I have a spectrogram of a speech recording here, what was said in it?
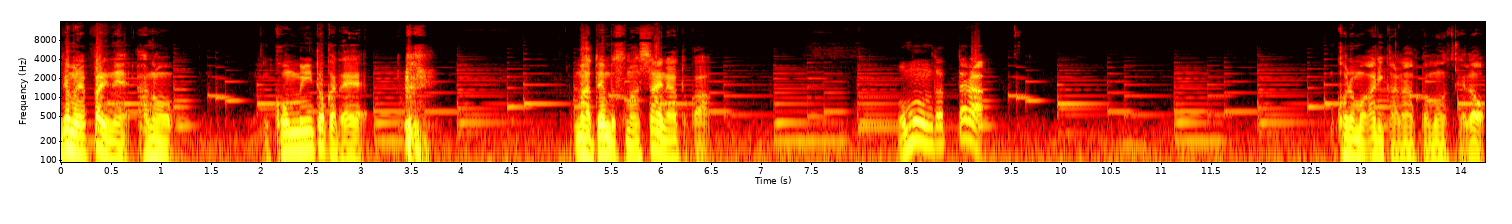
でもやっぱりね、あの、コンビニとかで まあ全部済ましたいなとか、思うんだったら、これもありかなと思うんですけど、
